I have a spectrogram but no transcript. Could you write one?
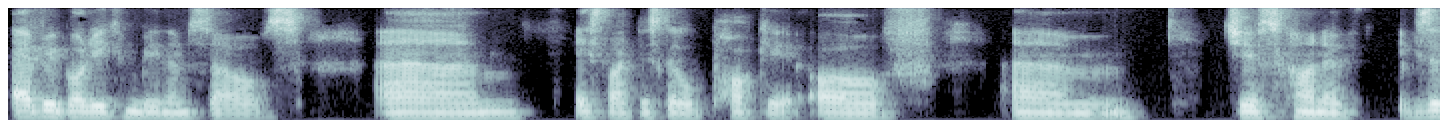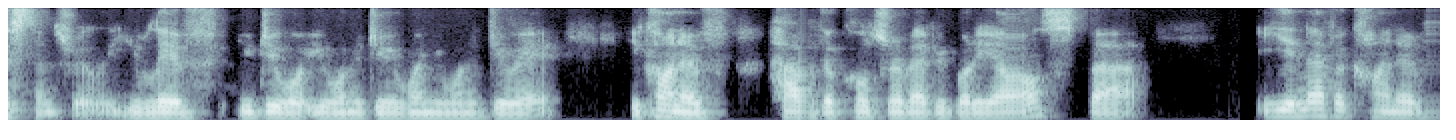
everybody can be themselves. Um, it's like this little pocket of um, just kind of existence really. You live you do what you want to do when you want to do it. You kind of have the culture of everybody else but you never kind of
